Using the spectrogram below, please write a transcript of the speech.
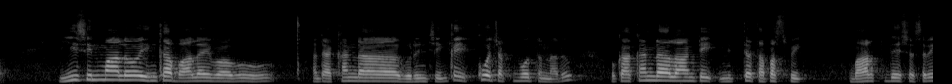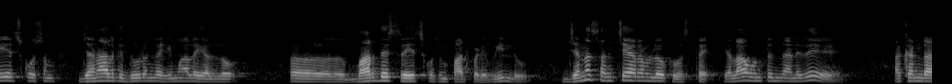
ఈ సినిమాలో ఇంకా బాలయ్య బాబు అంటే అఖండ గురించి ఇంకా ఎక్కువ చెప్పబోతున్నారు. ఒక అఖండ లాంటి నిత్య తపస్వి భారతదేశ శ్రేయస్సు కోసం జనాలకి దూరంగా హిమాలయాల్లో ఆ, భారతదేశ శ్రేయస్సు కోసం పాటుపడే వీళ్ళు జన సంచారంలోకి వస్తే ఎలా ఉంటుంది అనేదే అఖండ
